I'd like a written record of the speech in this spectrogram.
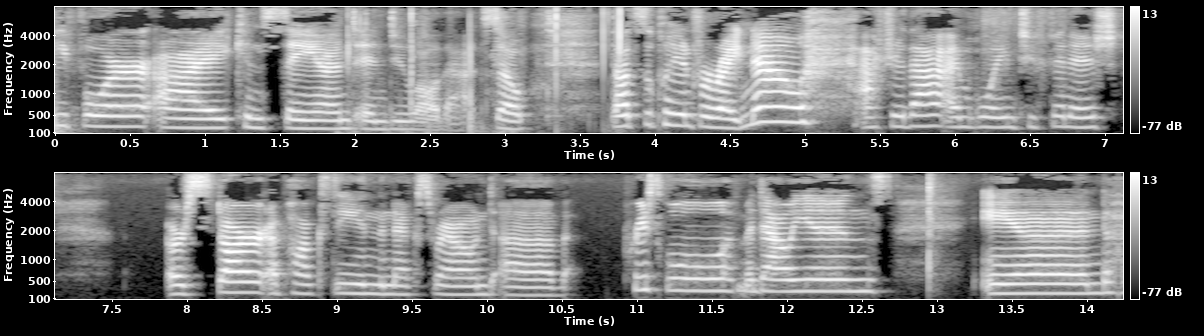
before I can sand and do all that. So that's the plan for right now. After that, I'm going to finish or start epoxying the next round of preschool medallions. And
